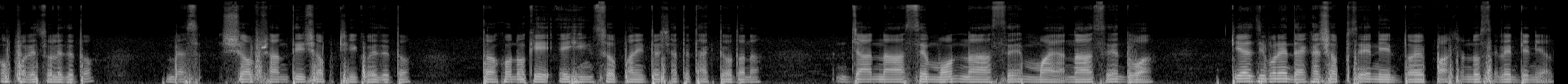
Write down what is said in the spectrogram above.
ওপরে চলে যেত। ব্যাস, সব শান্তি, সব ঠিক হয়ে যেত। তখন ওকে এই হিংস্র প্রাণীটার সাথে থাকতে হতো না। যার না আছে মন, না আছে মায়া, না আছে দোয়া। টিয়ার জীবনে দেখা সবচেয়ে নির্দয়, পাষণ্ড ছেলে ডেনিয়াল।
